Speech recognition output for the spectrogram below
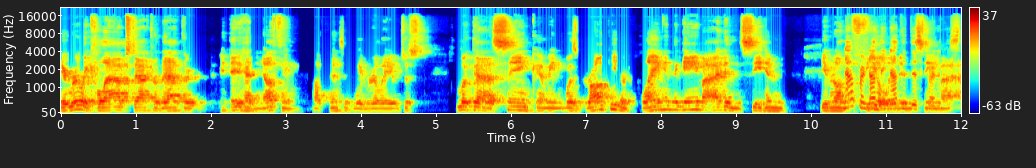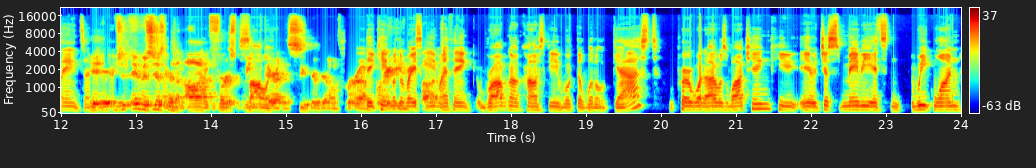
it really collapsed after that. I mean, they had nothing offensively, really. It was just looked at a sink. I mean, was Gronk even playing in the game? I didn't see him even on not the for field. nothing, not to discredit the Saints. I mean, it, just, it was just an odd first week solid. there in the Superdome for. Uh, they came Brady with the race game. I think Rob Gronkowski looked a little gassed per what I was watching. He it just maybe it's week one,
